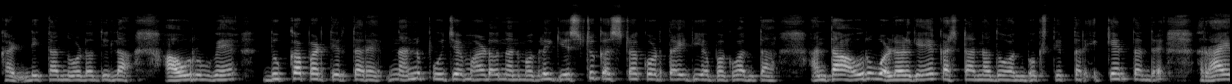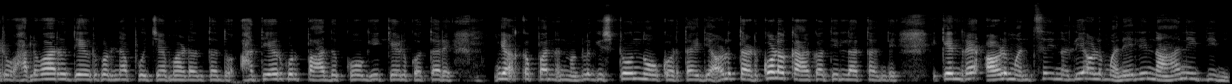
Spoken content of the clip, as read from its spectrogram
ಖಂಡಿತ ನೋಡೋದಿಲ್ಲ. ಅವರೂ ದುಃಖ ಪಡ್ತಿರ್ತಾರೆ. ನನ್ನ ಪೂಜೆ ಮಾಡೋ ನನ್ನ ಮಗಳಿಗೆ ಎಷ್ಟು ಕಷ್ಟ ಕೊಡ್ತಾ ಇದೀಯ ಭಗವಂತ? ಅಂತ ಅವರು ಒಳೊಳಗೆ ಕಷ್ಟ ಅನ್ನೋದು ಅನುಭವಿಸ್ತಿರ್ತಾರೆ. ಏಕೆ ಅಂತಂದರೆ ರಾಯರು ಹಲವಾರು ದೇವ್ರುಗಳನ್ನ ಪೂಜೆ ಮಾಡೋವಂಥದ್ದು ಆ ದೇವ್ರುಗಳ ಪಾದಕ್ಕೆ ಹೋಗಿ ಕೇಳ್ಕೊತಾರೆ, ಯಾಕಪ್ಪ ನನ್ನ ಮಗಳಿಗೆ ಇಷ್ಟೊಂದು ನೋವು ಕೊಡ್ತಾ ಇದೆಯಾ ಅವಳು ತಡ್ಕೊಳ್ಳೋಕ್ಕಾಗೋದಿಲ್ಲ ತಂದೆ. ಏಕೆಂದರೆ ಅವಳ ಮನಸ್ಸಿನಲ್ಲಿ ಅವಳ ಮನೇಲಿ ನಾನಿದ್ದೀನಿ.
